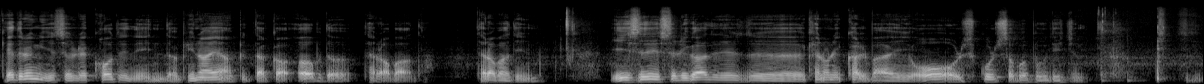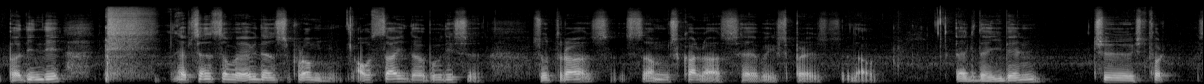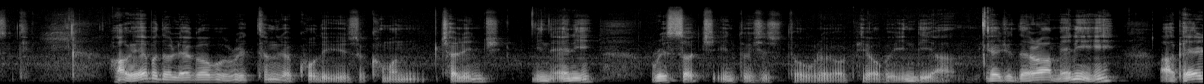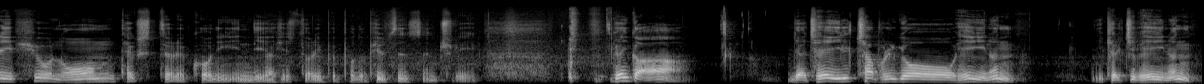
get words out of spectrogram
gathering is recorded in the Vinaya Pitaka of the Theravada. Theravadin. It is regarded as canonical by all schools of Buddhism. But in the absence of evidence from outside the Buddhist sutras, some scholars have expressed doubt that the event historicity. However, the lack of written record is a common challenge in any research into historiography of India. As there are many, uh, very few known text recording India history before the 15th century. 그러니까 이제 제1차 불교 회의는 결집 회의는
